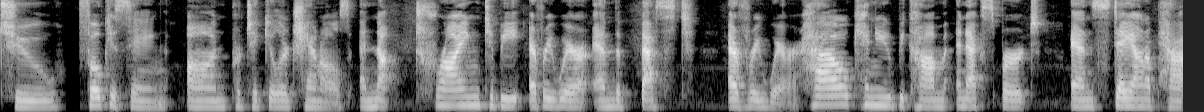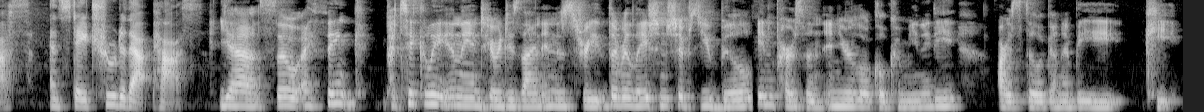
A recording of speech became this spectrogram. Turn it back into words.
to focusing on particular channels and not trying to be everywhere and the best everywhere? How can you become an expert and stay on a path and stay true to that path? Yeah, so I think particularly in the interior design industry, the relationships you build in person in your local community are still going to be key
